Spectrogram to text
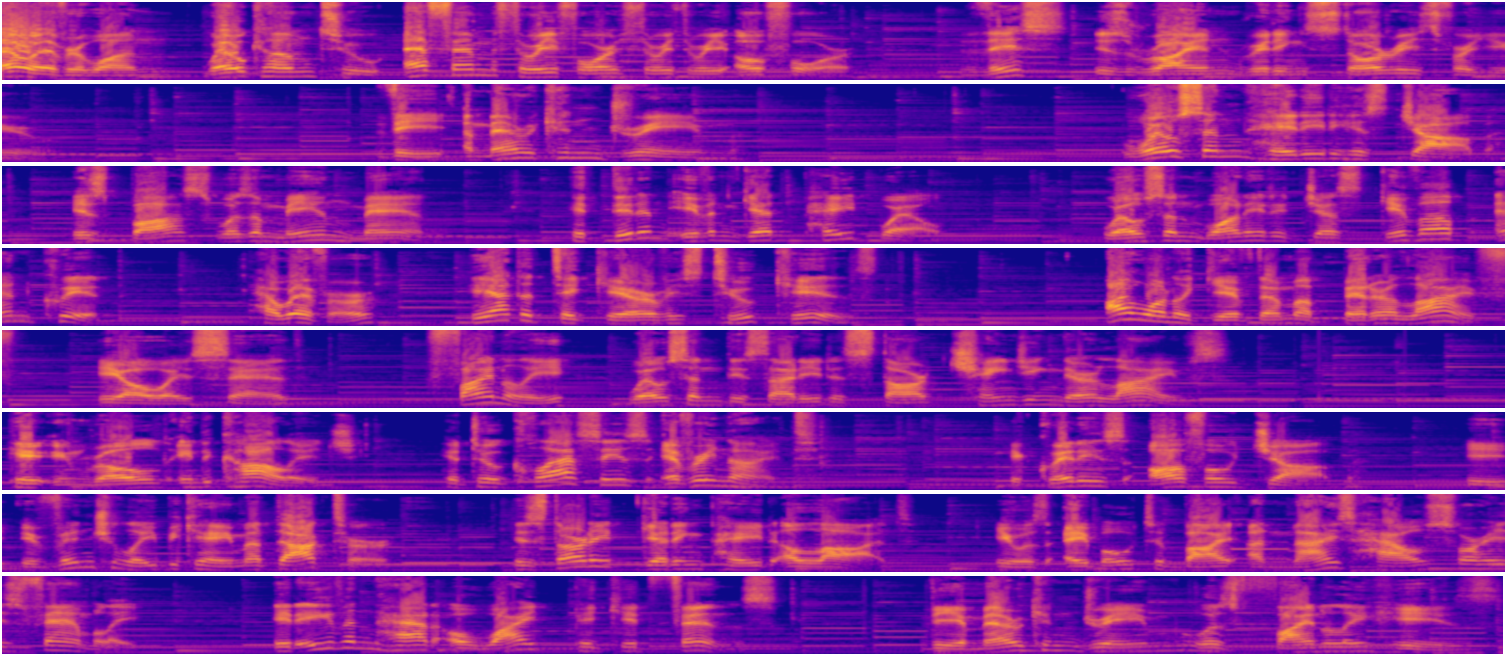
everyone. Welcome to FM 343304. This is Ryan reading stories for you. The American Dream. Wilson hated his job. His boss was a mean man. He didn't even get paid well. Wilson wanted to just give up and quit. However, he had to take care of his two kids. I want to give them a better life, he always said. Finally, Wilson decided to start changing their lives. He enrolled into college. He took classes every night. He quit his awful job. He eventually became a doctor. He started getting paid a lot. He was able to buy a nice house for his family. It even had a white picket fence. The American dream was finally his.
